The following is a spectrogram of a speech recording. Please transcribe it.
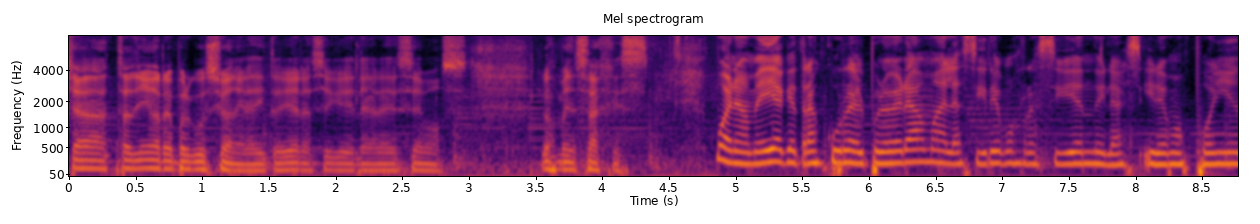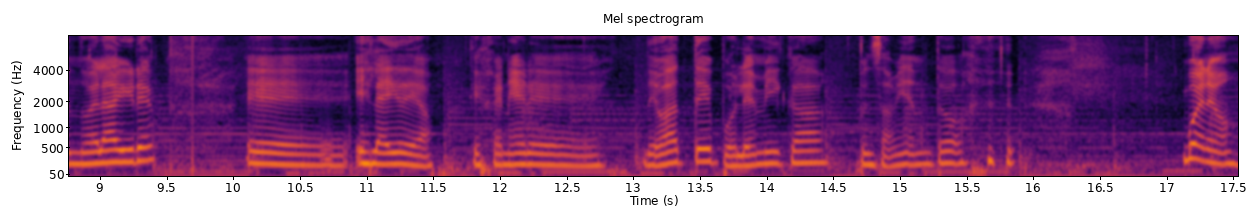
Ya está teniendo repercusiones la editorial, así que le agradecemos los mensajes. Bueno, a medida que transcurre el programa las iremos recibiendo y las iremos poniendo al aire. Eh, es la idea, que genere debate, polémica, pensamiento. bueno,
